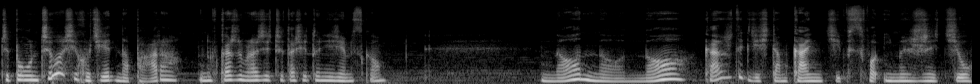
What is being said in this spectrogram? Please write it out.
Czy połączyła się choć jedna para? No w każdym razie czyta się to nieziemsko. No, no, no, każdy gdzieś tam kańci w swoim życiu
